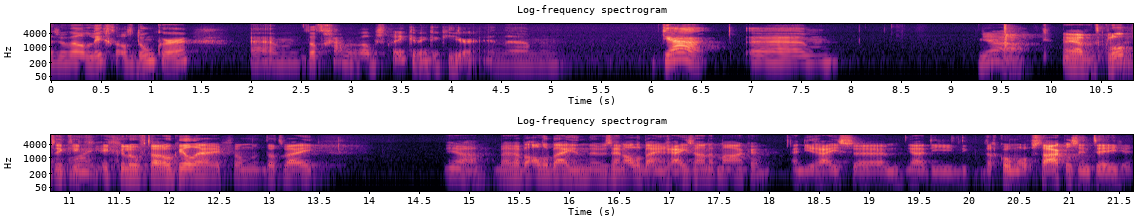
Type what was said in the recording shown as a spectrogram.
zowel licht als donker, ehm, dat gaan we wel bespreken, denk ik hier. En ehm, ja, ehm, Ja, nou ja, dat klopt. Ik, ik, ik geloof daar ook heel erg van dat wij, ja, we hebben allebei een, we zijn allebei een reis aan het maken. En die reis, ja, die, die, daar komen obstakels in tegen.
